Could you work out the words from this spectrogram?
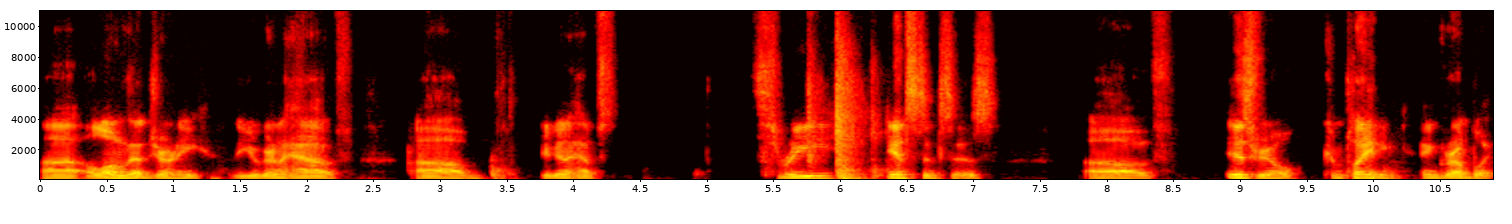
uh, along that journey, you're going to have um, you're going to have three instances of Israel complaining and grumbling.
